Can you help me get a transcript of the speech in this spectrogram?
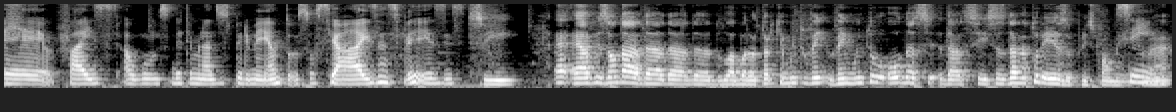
é, faz alguns determinados experimentos sociais, às vezes. Sim. É, é a visão da, da, da, do laboratório que é muito, vem, vem muito ou das, das ciências da natureza, principalmente, Sim. né?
